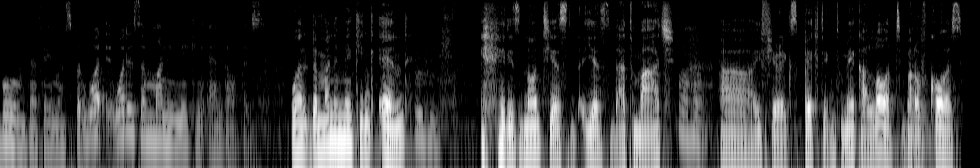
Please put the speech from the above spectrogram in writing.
boom, they're famous. But what what is the money making end of this? Well, the money making end, it is not yes, yes that much uh, if you're expecting to make a lot, but of course,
